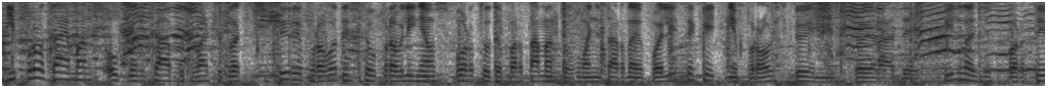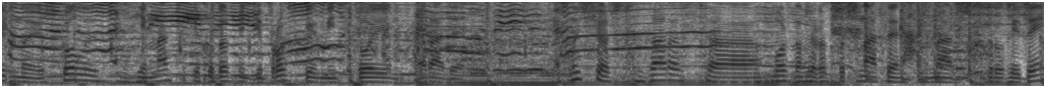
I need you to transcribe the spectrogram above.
Дніпро Diamonds Open Cup 2024 проводиться управлінням спорту департаменту гуманітарної політики Дніпровської міської ради спільно зі спортивною школою з гімнастики художньої Дніпровської міської ради. Ну що ж, зараз а, можна вже розпочинати наш другий день.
